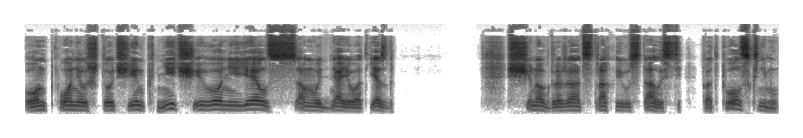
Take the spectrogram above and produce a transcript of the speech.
он понял, что Чинг ничего не ел с самого дня его отъезда. Щенок, дрожа от страха и усталости, подполз к нему,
